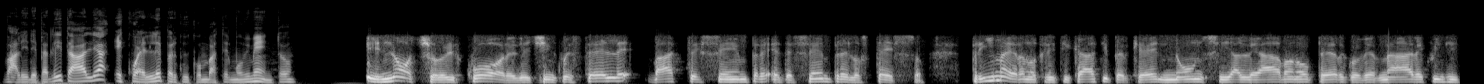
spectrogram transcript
valide per l'Italia e quelle per cui combatte il movimento? Il nocciolo, il cuore dei 5 Stelle batte sempre ed è sempre lo stesso. Prima erano criticati perché non si alleavano per governare, quindi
